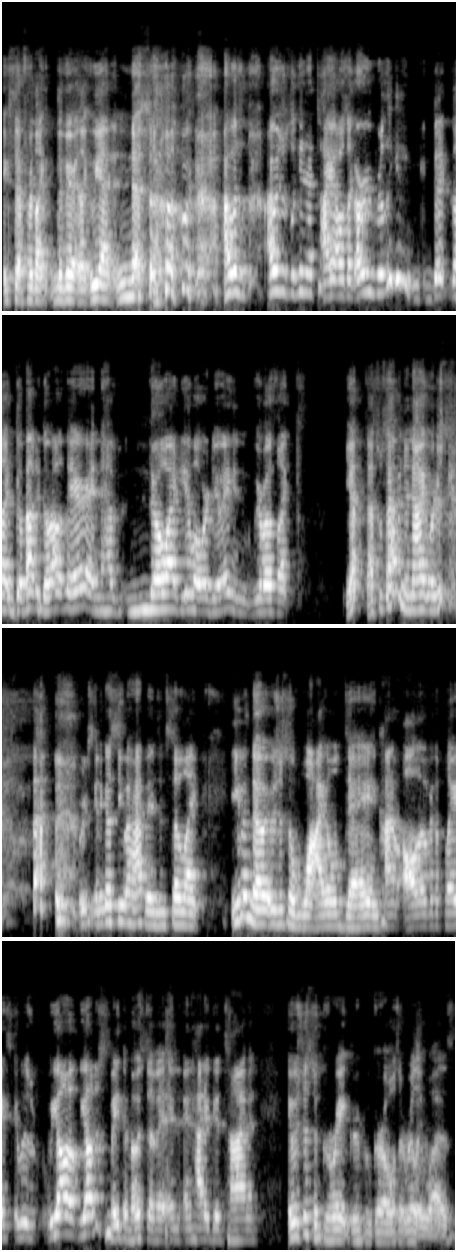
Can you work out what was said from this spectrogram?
except for like the very like we had no, so I was I was just looking at Ty. I was like, are we really getting good, like about to go out there and have no idea what we're doing? And we were both like, yep, that's what's happening tonight. We're just we're just gonna go see what happens. And so like even though it was just a wild day and kind of all over the place, it was we all we all just made the most of it and, and had a good time. And it was just a great group of girls. It really was.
